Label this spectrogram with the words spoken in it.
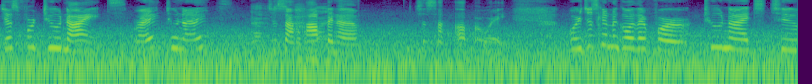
just for two nights right? Two nights? Yeah, just a hop and a just a hop away. We're just gonna go there for two nights to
